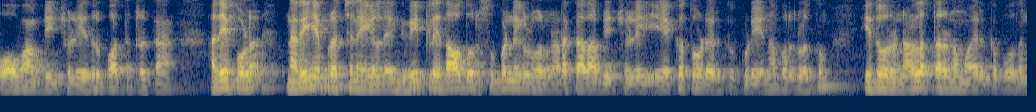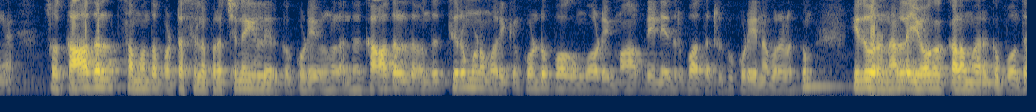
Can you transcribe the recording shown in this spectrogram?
போவேன் அப்படின்னு சொல்லி எதிர்பார்த்துட்ருக்கேன் அதே போல் நிறைய பிரச்சனைகள் எங்கள் வீட்டில் ஏதாவது ஒரு சுப நிகழ்வுகள் நடக்காதா அப்படின்னு சொல்லி ஏக்கத்தோடு இருக்கக்கூடிய நபர்களுக்கும் இது ஒரு நல்ல தருணமாக இருக்க போதுங்க ஸோ காதல் சம்மந்தப்பட்ட சில பிரச்சனைகள் இருக்கக்கூடியவங்கள் அந்த காதலில் வந்து திருமணம் வரைக்கும் கொண்டு போக முடியுமா அப்படின்னு எதிர்பார்த்துட்டு இருக்கக்கூடிய நபர்களுக்கும் இது ஒரு நல்ல யோக காலமாக இருக்க போது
